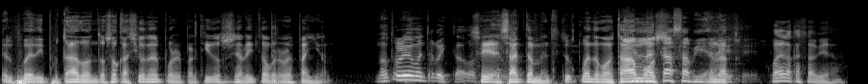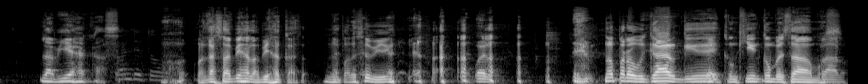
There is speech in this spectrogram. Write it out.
Él fue diputado en dos ocasiones por el Partido Socialista Obrero Español. Nosotros lo habíamos entrevistado. Sí, exactamente. Tú- Bueno, cuando estábamos. En la Casa Vieja. la-. ¿Cuál es la Casa Vieja? La vieja casa. La Casa Vieja, la vieja casa. Me parece bien. Bueno. no para ubicar quién- con quién conversábamos. Claro.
